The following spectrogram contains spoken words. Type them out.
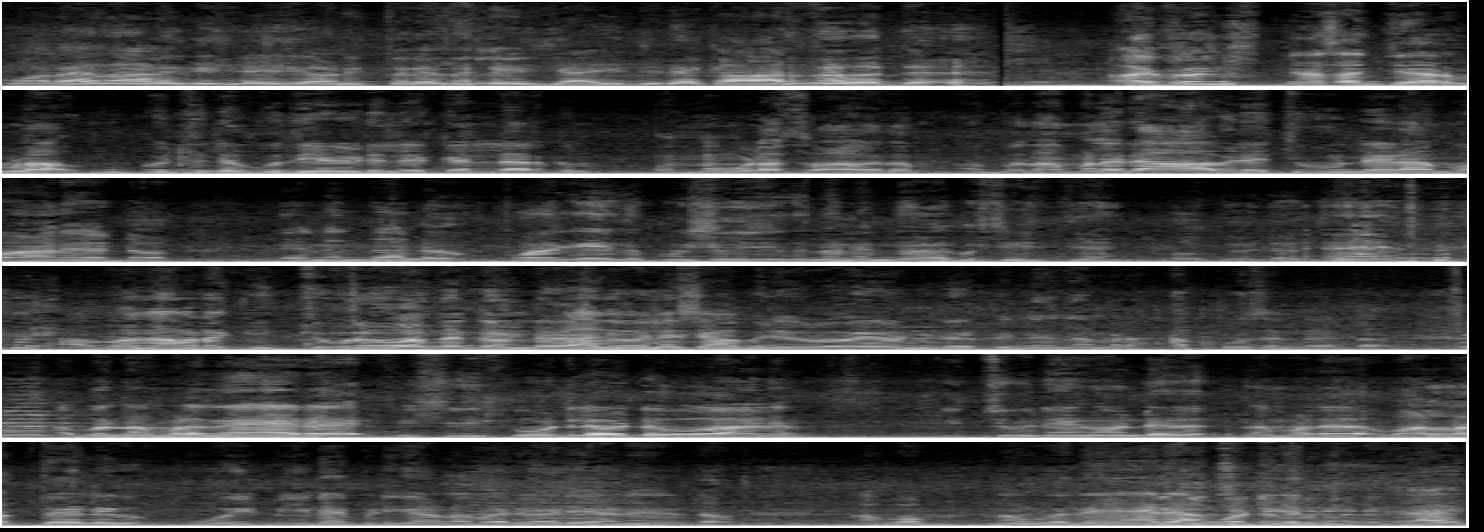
കൊറേ നാൾക്ക് ശേഷമാണ് ഇത്രയും നല്ലൊരു ജൈന്റിനെ കാണുന്നത് ഹായ് ഫ്രണ്ട്സ് ഞാൻ സഞ്ചാർമുള മുക്കുറ്റിന്റെ പുതിയ വീഡിയോയിലേക്ക് എല്ലാവർക്കും ഒന്നും കൂടെ സ്വാഗതം. അപ്പൊ നമ്മൾ രാവിലെ ചൂണ്ടയിടാൻ പോവാണ് കേട്ടോ. ഞാൻ എന്താണ്ട് പുറകെ ഇത് കുശിക്കുന്നുണ്ട്. എന്താ കുശിച്ചേ അപ്പൊ നമ്മുടെ കിച്ചു ബ്രോ വന്നിട്ടുണ്ട്. അതുപോലെ ശബരി ബ്രോയും ഉണ്ട്. പിന്നെ നമ്മുടെ അപ്പൂസ് ഉണ്ട് കേട്ടോ. അപ്പൊ നമ്മൾ നേരെ ഫിഷിംഗ് സ്പോട്ടിലോട്ട് പോവാണ്. കിച്ചുവിനെ കൊണ്ട് നമ്മൾ വള്ളത്തേൽ പോയി മീനെ പിടിക്കാനുള്ള പരിപാടിയാണ് കേട്ടോ. അപ്പം നമുക്ക് നേരെ അങ്ങോട്ട്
